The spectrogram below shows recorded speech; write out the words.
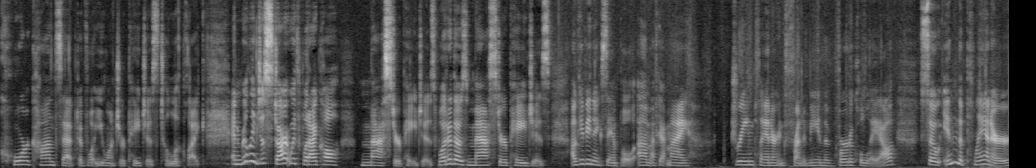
core concept of what you want your pages to look like and really just start with what i call master pages what are those master pages i'll give you an example um, i've got my dream planner in front of me in the vertical layout so in the planner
